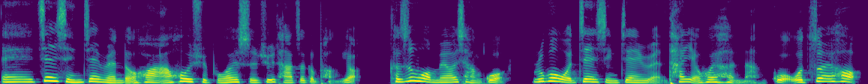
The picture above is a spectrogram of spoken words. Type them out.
哎，渐行渐远的话，或许不会失去他这个朋友。可是我没有想过，如果我渐行渐远，他也会很难过。我最后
